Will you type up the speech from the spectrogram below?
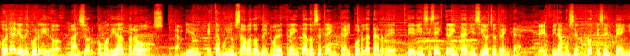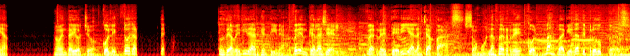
horario de corrido, mayor comodidad para vos. También estamos los sábados de 9.30 a 12.30 y por la tarde de 16.30 a 18.30. Te esperamos en Roques en Peña 98, colectora de Avenida Argentina, frente a la Yel. Ferretería Las Chapas. Somos la Ferre con más variedad de productos.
